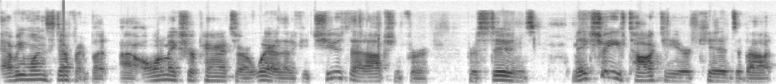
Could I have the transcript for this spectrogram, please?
everyone's different, but I, I want to make sure parents are aware that if you choose that option for, for students, make sure you've talked to your kids about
